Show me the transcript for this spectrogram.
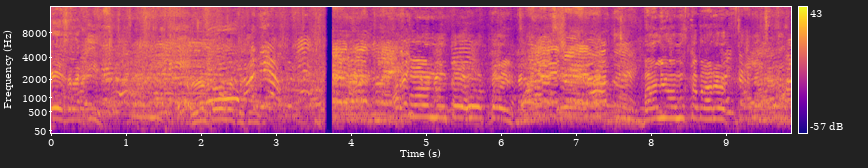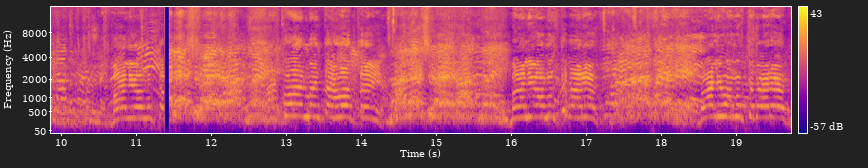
ए चला की. ए चला मुक्त भारत.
